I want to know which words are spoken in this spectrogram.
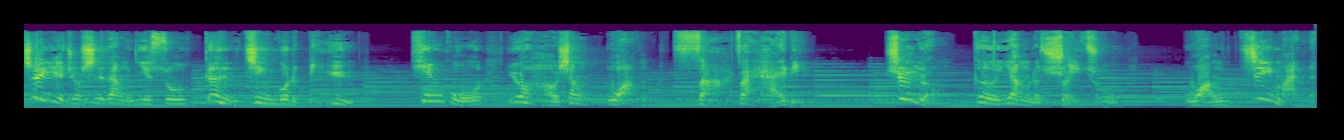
这也就是让耶稣更进一步的比喻：天国又好像网撒在海里。聚拢各样的水族，网系满了，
